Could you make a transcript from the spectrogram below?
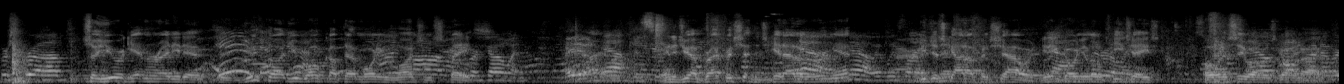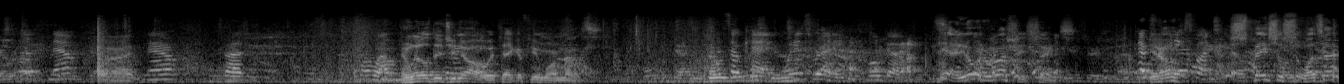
were scrubbed. So you were getting ready to, you thought you woke up that morning I launching thought we were space. going. Yeah. And did you have breakfast yet? Did you get out of the room yet? no, it was like. You just got up and showered. You didn't Yeah, go in your little literally. PJs over to see what was going on. the- No, All right. no, but, oh well. And little did you know it would take a few more months. It's okay, when it's ready, we'll go. Yeah, you don't want to rush these things. No, You know? training's fun too. Space will, still- what's that?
